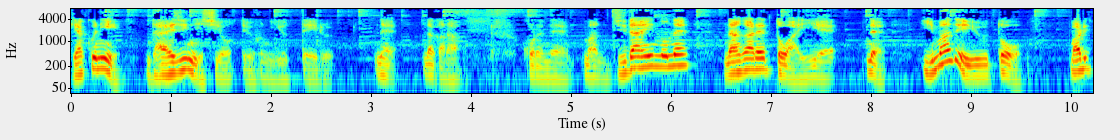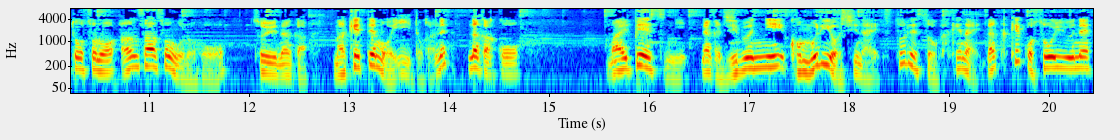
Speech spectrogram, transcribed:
逆に大事にしようっていうふうに言っている。ね。だから、これね、まあ、時代のね、流れとはいえ、ね、今で言うと、割とそのアンサーソングの方、そういうなんか負けてもいいとかね、なんかこう、マイペースに、なんか自分にこう無理をしない、ストレスをかけない、なんか結構そういうね、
